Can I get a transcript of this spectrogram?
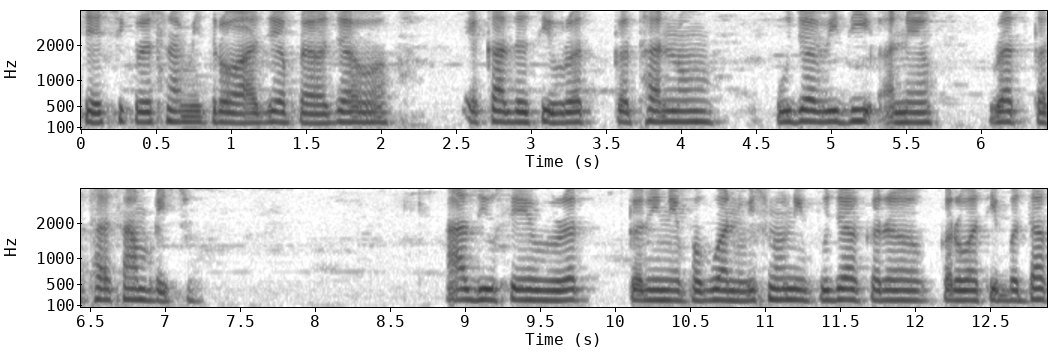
જય શ્રી કૃષ્ણ મિત્રો. આજે આપણે અજા એકાદશી વ્રત કથાનું પૂજા વિધિ અને વ્રત કથા સાંભળીશું. આ દિવસે વ્રત કરીને ભગવાન વિષ્ણુની પૂજા કર- કરવાથી બધા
